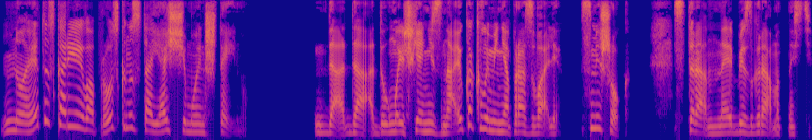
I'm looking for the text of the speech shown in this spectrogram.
Но это скорее вопрос к настоящему Эйнштейну. «Да-да, думаешь, я не знаю, как вы меня прозвали?» Смешок. Странная безграмотность.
